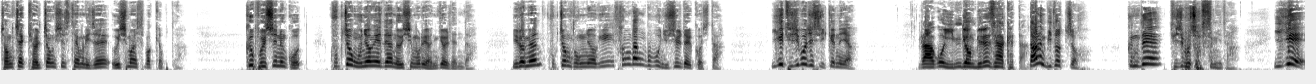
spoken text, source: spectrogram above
정책 결정 시스템을 이제 의심할 수밖에 없다. 그 불씨는 곧 국정 운영에 대한 의심으로 연결된다. 이러면 국정 동력이 상당 부분 유실될 것이다. 이게 뒤집어질 수 있겠느냐? 라고 임경빈은 생각했다. 나는 믿었죠. 근데 뒤집어졌습니다. 이게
